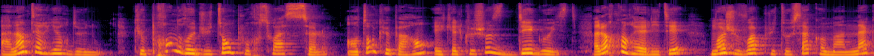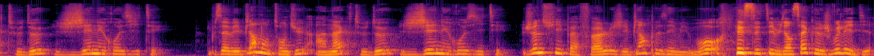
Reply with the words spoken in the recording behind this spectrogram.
à l'intérieur de nous que prendre du temps pour soi seul en tant que parent est quelque chose d'égoïste. Alors qu'en réalité, moi je vois plutôt ça comme un acte de générosité. Vous avez bien entendu un acte de générosité. Je ne suis pas folle, j'ai bien pesé mes mots et c'était bien ça que je voulais dire.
